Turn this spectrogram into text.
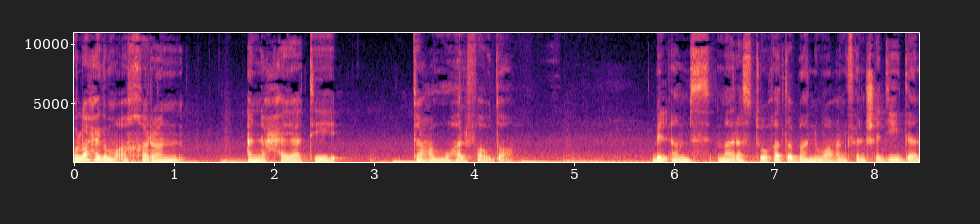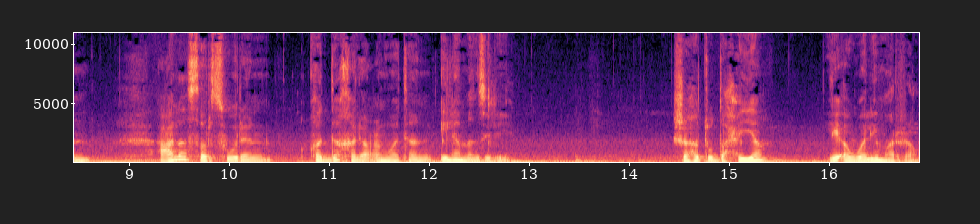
ألاحظ مؤخرا أن حياتي تعمها الفوضى. بالأمس مارست غضبا وعنفا شديدا على صرصور قد دخل عنوة إلى منزلي. شاهدت الضحية لأول مرة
